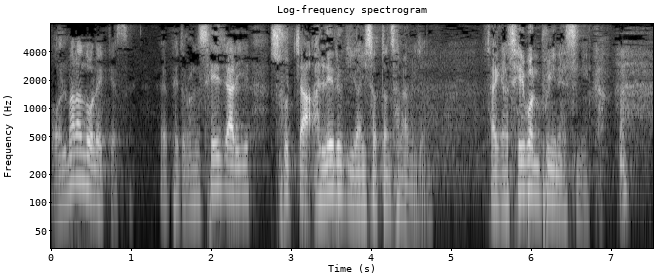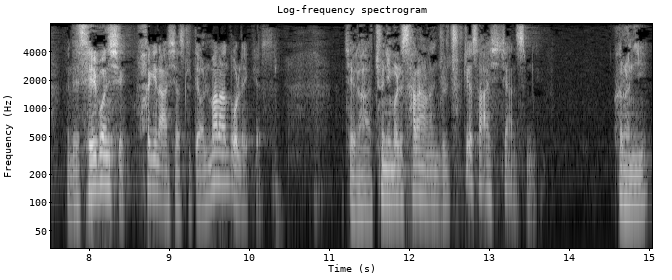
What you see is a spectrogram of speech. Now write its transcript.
얼마나 놀랬겠어요. 베드로는 세 자리 숫자 알레르기가 있었던 사람이죠. 자기가 세 번 부인했으니까. 근데 세 번씩 확인하셨을 때 얼마나 놀랬겠어요. 제가 주님을 사랑하는 줄 주께서 아시지 않습니까? 그러니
